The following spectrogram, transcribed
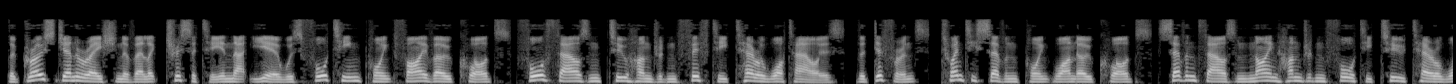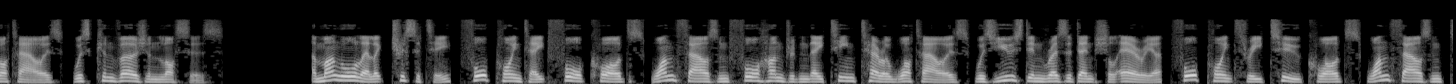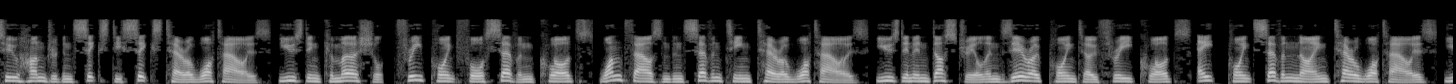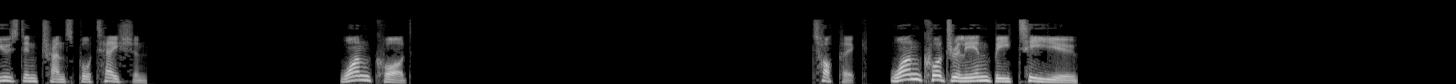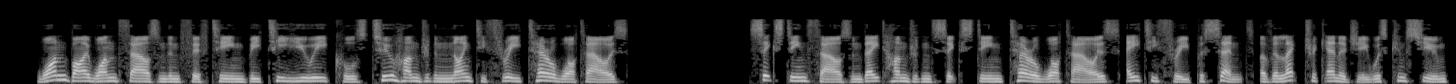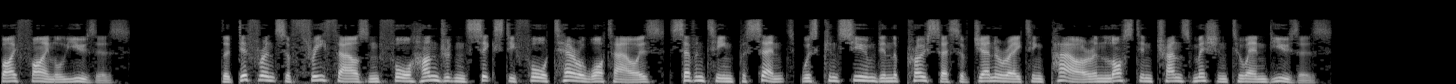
the gross generation of electricity in that year was 14.50 quads, 4250 terawatt-hours. The difference, 27.10 quads, 7942 terawatt-hours, was conversion losses. Among all electricity, 4.84 quads 1418 terawatt-hours was used in residential area, 4.32 quads 1266 terawatt-hours used in commercial, 3.47 quads 1017 terawatt-hours used in industrial and 0.03 quads 8.79 terawatt-hours used in transportation. 1 quad. Topic. 1 quadrillion BTU 1 by 1015 BTU equals 293 terawatt hours. 16,816 terawatt hours 83% of electric energy was consumed by final users the difference of 3464 terawatt-hours, 17% was consumed in the process of generating power and lost in transmission to end users.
